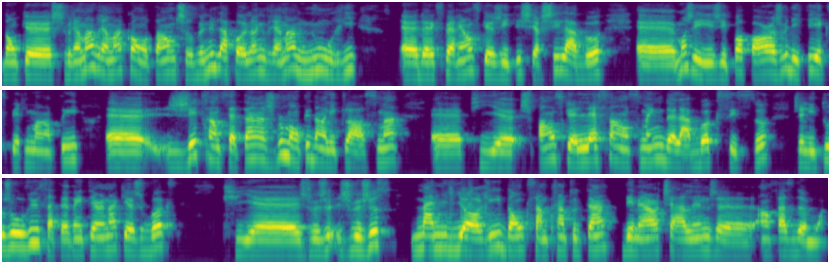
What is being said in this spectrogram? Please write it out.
Donc, euh, je suis vraiment, vraiment contente. Je suis revenue de la Pologne vraiment nourrie euh, de l'expérience que j'ai été chercher là-bas. Moi, j'ai, j'ai pas peur. Je veux des filles expérimentées. J'ai 37 ans. Je veux monter dans les classements. Euh, puis je pense que l'essence même de la boxe, c'est ça. Je l'ai toujours eu. Ça fait 21 ans que je boxe. Puis euh, je, veux, je veux juste m'améliorer. Donc, ça me prend tout le temps des meilleurs challenges euh, en face de moi.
